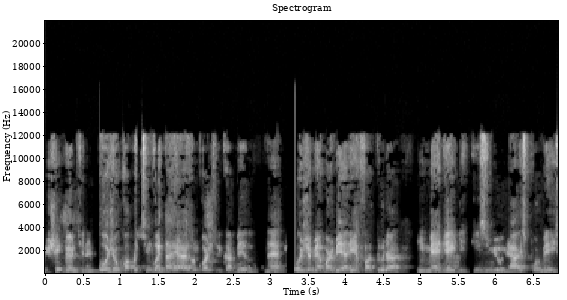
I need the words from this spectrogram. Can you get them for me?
chegante, né? Hoje eu cobro 50 reais um corte de cabelo, né? Hoje a minha barbearia fatura em média aí de 15 mil reais por mês.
